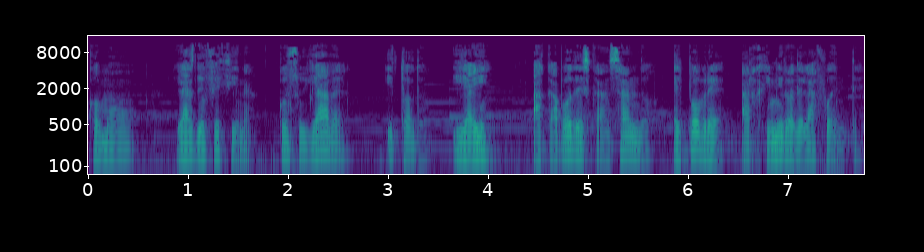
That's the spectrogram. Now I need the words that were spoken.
como las de oficina, con su llave, y todo. Y ahí acabó descansando el pobre Argimiro de la Fuente,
